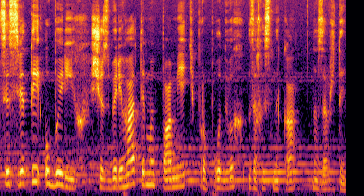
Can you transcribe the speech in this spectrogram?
Це святий оберіг, що зберігатиме пам'ять про подвиг захисника назавжди.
